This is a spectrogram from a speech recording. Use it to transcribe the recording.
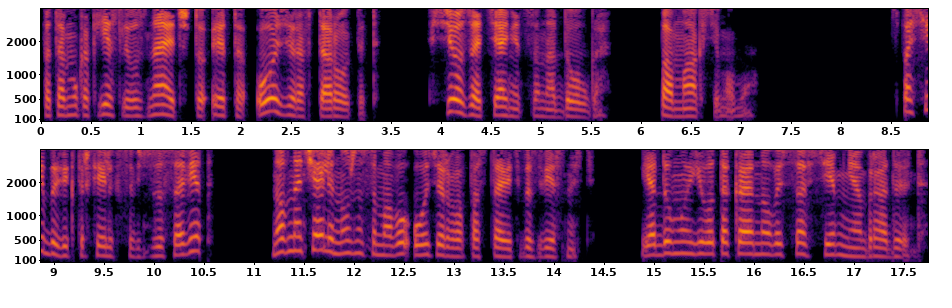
потому как если узнает, что это озеро торопит, все затянется надолго, по максимуму. Спасибо, Виктор Феликсович, за совет, но вначале нужно самого Озерова поставить в известность. Я думаю, его такая новость совсем не обрадует.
